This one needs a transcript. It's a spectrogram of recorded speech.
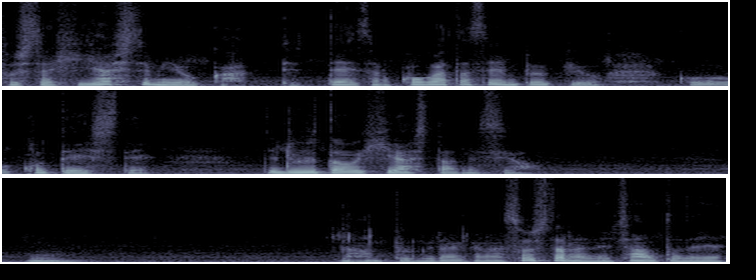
そしたら冷やしてみようかって言ってその小型扇風機をこう固定してでルーターを冷やしたんですよ。うん何分ぐらいかな。そしたらねちゃんとね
